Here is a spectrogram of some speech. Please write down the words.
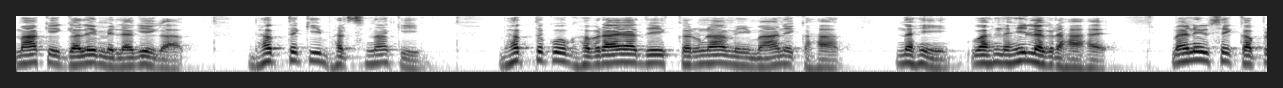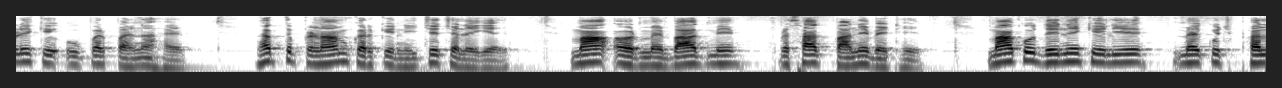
माँ के गले में लगेगा। भक्त की भर्सना की। भक्त को घबराया देख करुणा में माँ ने कहा, नहीं, वह नहीं लग रहा है। मैंने उसे कपड़े के ऊपर पहना है भक्त प्रणाम करके नीचे चले गए। माँ और मैं बाद में प्रसाद पाने बैठे। माँ को देने के लिए मैं कुछ फल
